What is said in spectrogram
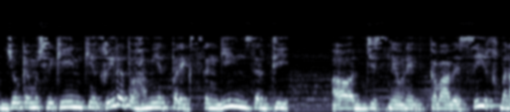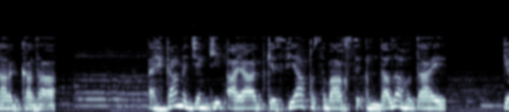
جو کہ مشرقین کی غیرت و حمیت پر ایک سنگین ضرب تھی اور جس نے انہیں کباب سیخ بنا رکھا تھا۔ احکام جنگ کی آیات کے سیاق و سباق سے اندازہ ہوتا ہے کہ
